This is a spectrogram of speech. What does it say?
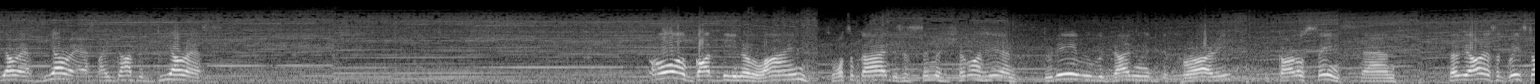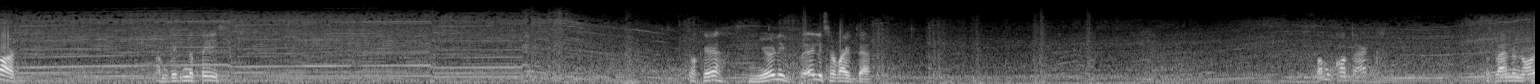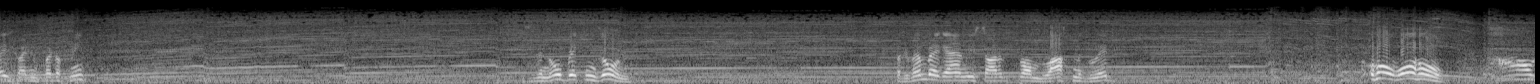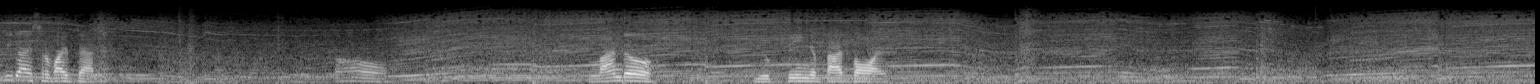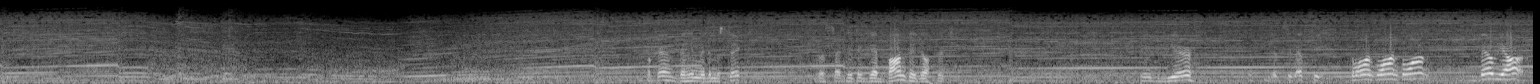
DRS, DRS, I got the DRS. Oh, I've got the inner line. So what's up guys, this is Simon Sharma here and today we'll be driving with the Ferrari, Ricardo Sainz and there we are, it's a great start. I'm getting the pace. Okay, nearly barely survived that. Some contact. The Lando Norris right in front of me. This is a no braking zone. But remember again, we started from last in the grid. Oh, whoa! How did I survive that? Oh. Lando, you being a bad boy. Okay, they made a mistake. Let's try to take advantage of it. Eight gear. Let's see, let's see. Come on, come on, come on. There we are.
